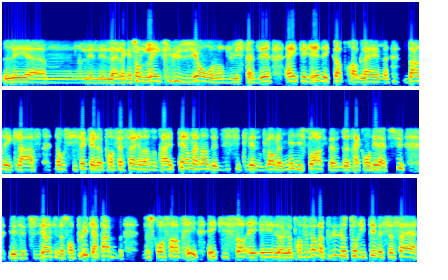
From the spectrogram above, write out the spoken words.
les, euh, les, les la, question de l'inclusion aujourd'hui, c'est-à-dire intégrer des cas problèmes dans les classes. Donc, ce qui fait que le professeur est dans un travail permanent de discipline. Puis là, on a mille histoires qui peuvent être racontées là-dessus, des étudiants qui ne sont plus capables de se concentrer et qui sont et, et le, professeur n'a plus l'autorité nécessaire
